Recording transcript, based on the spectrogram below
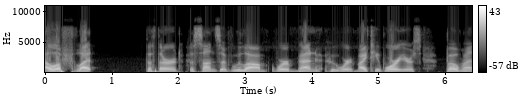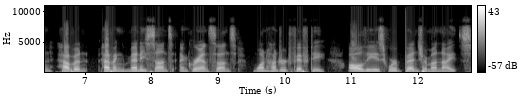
Eliphelet the third. The sons of Ulam were men who were mighty warriors, bowmen, having, having many sons and grandsons, one hundred fifty. All these were Benjaminites.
